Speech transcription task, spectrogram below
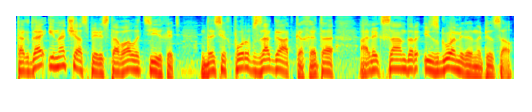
тогда и на час переставало тикать. До сих пор в загадках. Это Александр из Гомеля написал.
